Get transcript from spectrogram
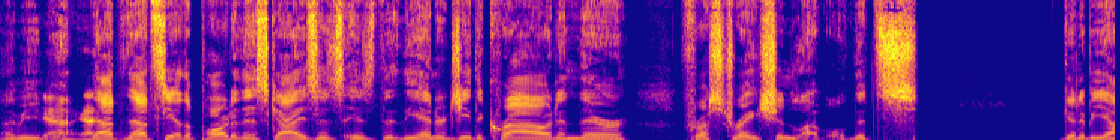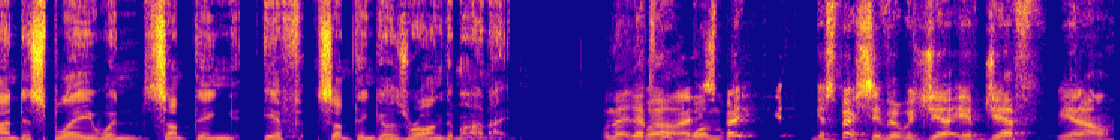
I mean, yeah. that that's the other part of this, guys, is is the, the energy, the crowd, and their frustration level that's going to be on display when something, if something goes wrong tomorrow night. Well, that, that's well, one... especially if it was Jeff, if Jeff, you know,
